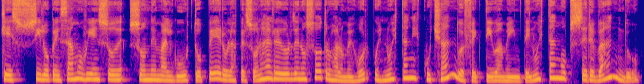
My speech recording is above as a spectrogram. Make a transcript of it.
que si lo pensamos bien son de mal gusto, pero las personas alrededor de nosotros a lo mejor pues no están escuchando efectivamente, no están observando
